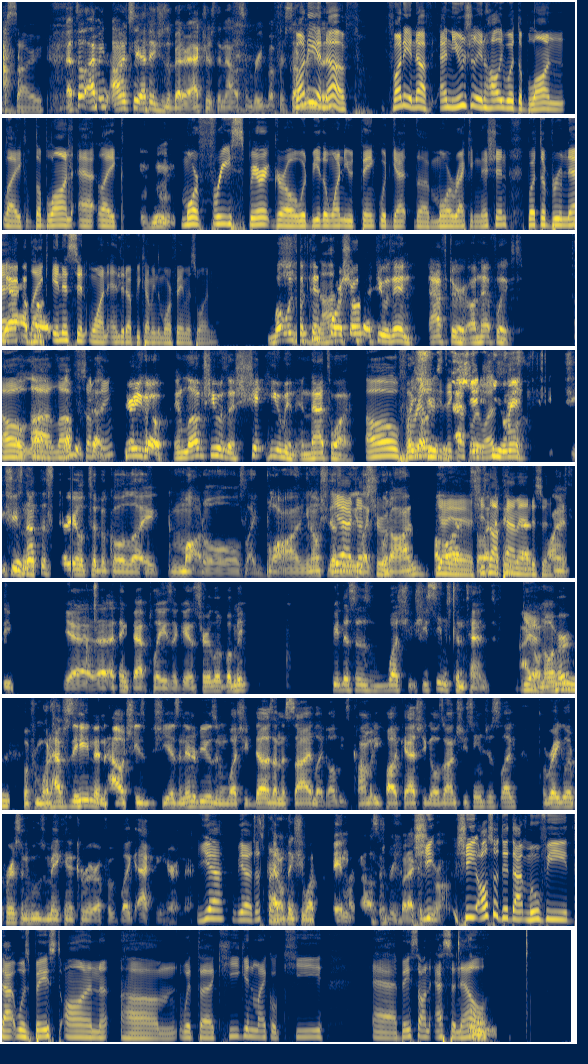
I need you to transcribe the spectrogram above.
I'm sorry. That's all. I mean, honestly, I think she's a better actress than Alison Brie. But for some funny reason, enough funny enough and usually in hollywood the blonde like the blonde at like Mhm. more free spirit girl would be the one you'd think would get the more recognition but the brunette Yeah, like innocent one ended up becoming the more famous one What was the She's piss not- poor show that she was in after on Netflix? Oh, Oh, love, Love. uh, love, Love is good. something. There you go. In Love, she was a shit human, and that's why. Oh, for But real? she You think That that's what it was? human. She, she's not the stereotypical like models, like blonde. You know, she doesn't Yeah, really like true. put on. a Yeah, yeah, lot. yeah. So She's I- I not think Pam Anderson. Honestly, yeah, that, I think that plays against her a little. But maybe, maybe this is what she she seems content. I don't know her, mm. but from what I've seen and how she's she is in interviews and what she does on the side, like all these comedy podcasts she goes on, she seems just like a regular person who's making a career off of like acting here and there. Yeah, yeah, that's fair. I don't think she wants the fame like Alison Brie, but I could she be wrong. she also did that movie that was based on um with uh, Keegan Michael Key, uh, based on SNL. Ooh,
